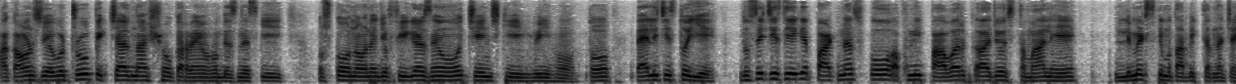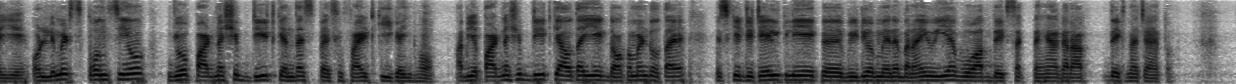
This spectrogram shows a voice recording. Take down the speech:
अकाउंट्स जो है वो ट्रू पिक्चर ना शो कर रहे हों बिज़नेस की, उसको उन्होंने जो फिगर्स हैं वो चेंज की हुई हों। तो पहली चीज़ तो ये। दूसरी चीज़ ये कि पार्टनर्स को अपनी पावर का जो इस्तेमाल है लिमिट्स के मुताबिक करना चाहिए। और लिमिट्स कौन सी हों? जो पार्टनरशिप डीट के अंदर स्पेसिफाइड की गई हों। अब ये पार्टनरशिप डीट क्या होता है? ये एक डॉक्यूमेंट होता है। इसकी डिटेल के लिए एक वीडियो मैंने बनाई हुई है। वो आप देख सकते हैं अगर आप देखना चाहें तो।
